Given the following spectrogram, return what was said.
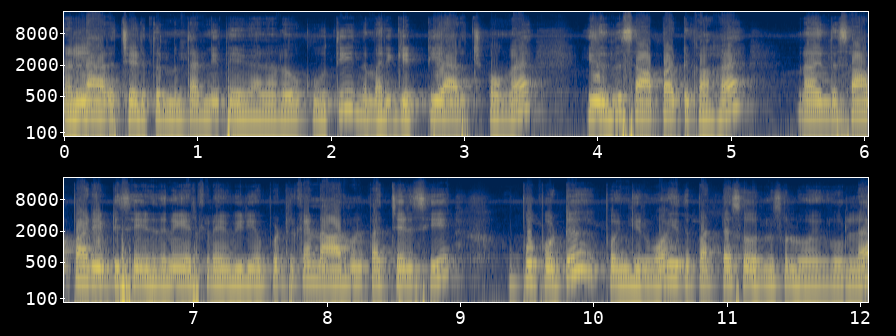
நல்லா அரைச்சி எடுத்துடணும். தண்ணி தேவையான அளவுக்கு ஊற்றி இந்த மாதிரி கெட்டியாக அரைச்சிக்கோங்க. இது வந்து சாப்பாட்டுக்காக. நான் இந்த சாப்பாடு எப்படி செய்கிறதுன்னு ஏற்கனவே வீடியோ போட்டிருக்கேன். நார்மல் பச்சரிசி உப்பு போட்டு பொங்கிடுவோம் இது பட்டை சோறுன்னு சொல்லுவோம் எங்கள் ஊரில்.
